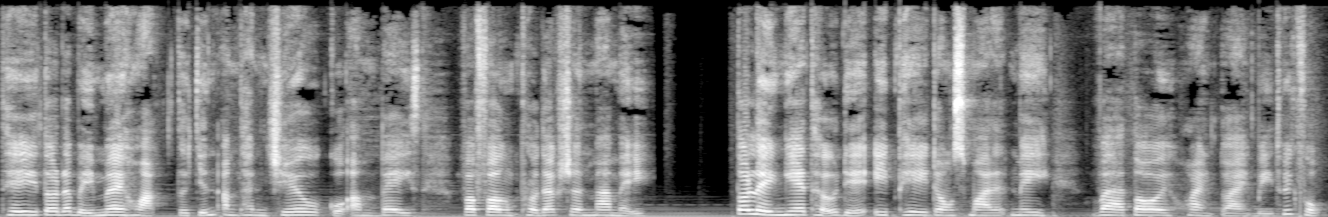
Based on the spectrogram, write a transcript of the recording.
thì tôi đã bị mê hoặc từ chính âm thanh chill của âm bass và phần production ma mị. Tôi liền nghe thử đĩa EP Don't Smile at Me và tôi hoàn toàn bị thuyết phục.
